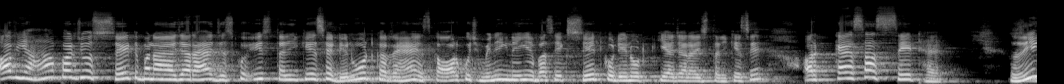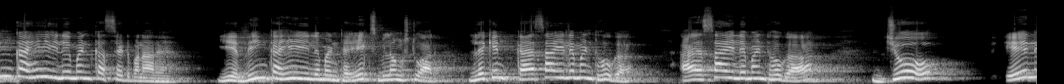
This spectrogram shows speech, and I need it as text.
अब यहाँ पर जो सेट बनाया जा रहा है, जिसको इस तरीके से डिनोट कर रहे हैं, इसका और कुछ मीनिंग नहीं है, बस एक सेट को डिनोट किया जा रहा है इस तरीके से। और कैसा सेट है? रिंग का ही एलिमेंट का सेट बना रहे हैं। ये रिंग का ही एलिमेंट है एक्स बिलोंग्स टू आर लेकिन कैसा एलिमेंट होगा? ऐसा एलिमेंट होगा जो एल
